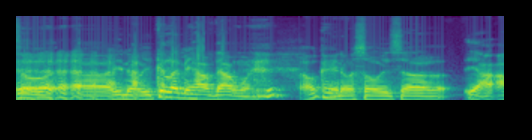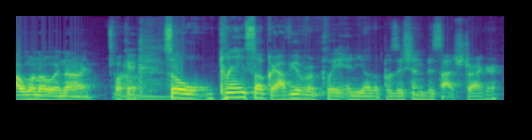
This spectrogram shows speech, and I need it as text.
so uh, you know, you could let me have that one. Okay. You know, so it's uh yeah, I, I want to wear nine. Okay. So playing soccer, have you ever played any other position besides striker?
